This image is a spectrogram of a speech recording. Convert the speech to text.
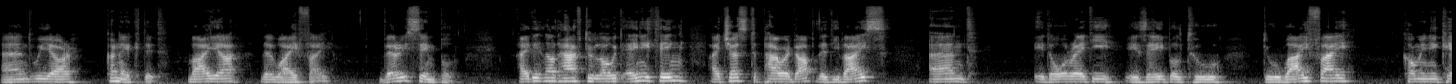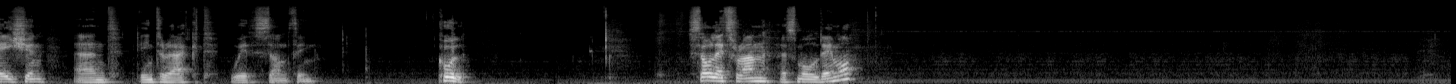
And we are connected via the Wi-Fi. Very simple. I did not have to load anything. I just powered up the device and it already is able to do Wi-Fi communication and interact with something. Cool. So let's run a small demo.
